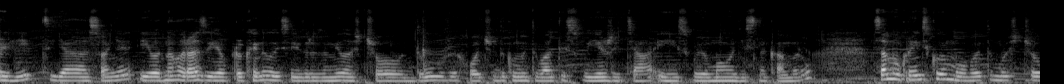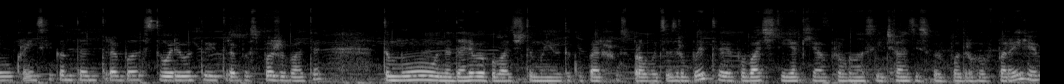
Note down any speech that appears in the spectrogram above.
Привіт, я Соня, і одного разу я прокинулася і зрозуміла, що дуже хочу документувати своє життя і свою молодість на камеру. Саме українською мовою, тому що український контент треба створювати, і треба споживати. Тому надалі ви побачите мою таку першу спробу це зробити. Побачите, як я провела свій час зі своєю подругою в Парижі.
